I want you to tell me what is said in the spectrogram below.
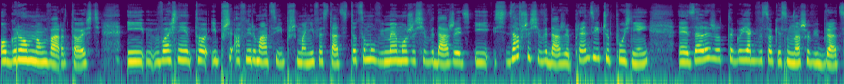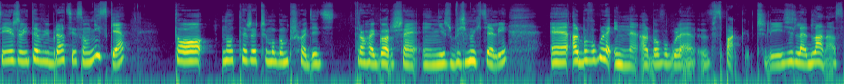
ogromną wartość i właśnie to i przy afirmacji, i przy manifestacji, to co mówimy może się wydarzyć i zawsze się wydarzy, prędzej czy później. E, zależy od tego, jak wysokie są nasze wibracje. Jeżeli te wibracje są niskie, to no, te rzeczy mogą przychodzić trochę gorsze e, niż byśmy chcieli e, albo w ogóle inne, albo w ogóle w spak, czyli źle dla nas.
